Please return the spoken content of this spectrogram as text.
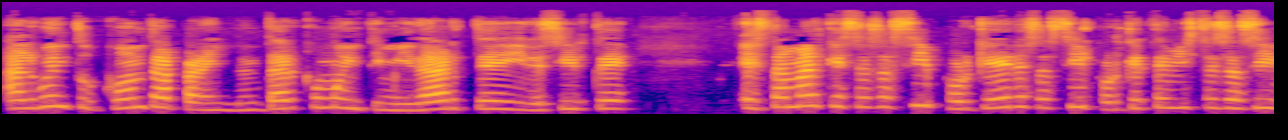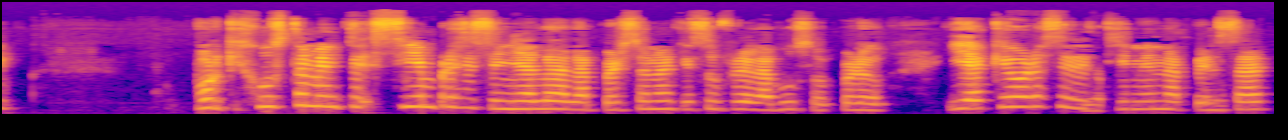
algo en tu contra, para intentar como intimidarte y decirte, está mal que seas así, ¿por qué eres así? ¿Por qué te vistes así? Porque justamente siempre se señala a la persona que sufre el abuso, pero ¿y a qué hora se detienen a pensar,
